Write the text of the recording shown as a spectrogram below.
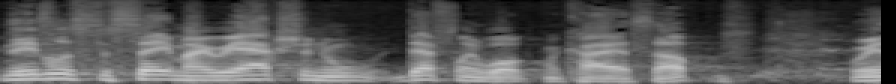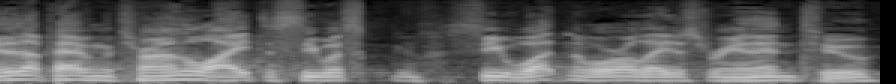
needless to say, my reaction definitely woke Machias up. We ended up having to turn on the light to see, what's, see what in the world I just ran into,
